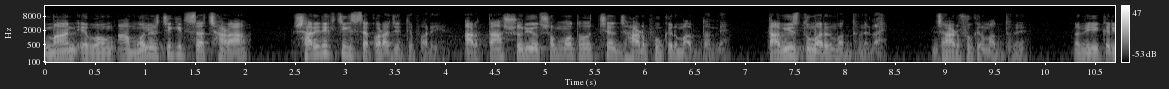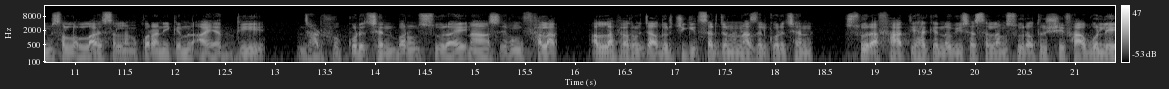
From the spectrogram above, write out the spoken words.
ইমান এবং আমলের চিকিৎসা ছাড়া শারীরিক চিকিৎসা করা যেতে পারে। আর তা শরীয়ত সম্মত হচ্ছে ঝাড়ফুঁকের মাধ্যমে। তাবিজ তুমারের মাধ্যমে নয়, ঝাড়ফুঁকের মাধ্যমে। নবী করিম সাল্লা সাল্লাম কোরআন করিমের আয়াত দিয়ে ঝাড়ফুঁক করেছেন, বরং সুরাই নাস এবং ফালাক আল্লাহ ফাকর জাদুর চিকিৎসার জন্য নাজেল করেছেন। সুরা ফাতিহাকে নবী সাল্লাম সুরাতু শিফা বলে,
